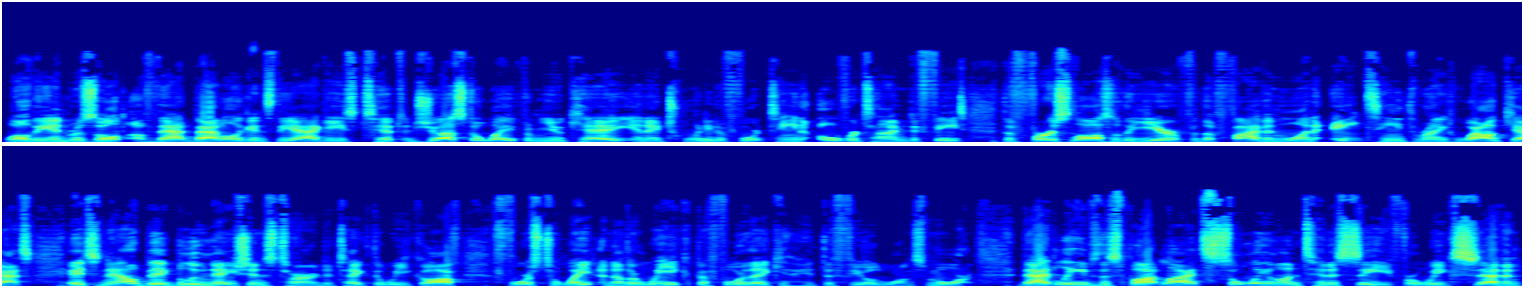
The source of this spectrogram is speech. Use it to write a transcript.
While the end result of that battle against the Aggies tipped just away from UK in a 20-14 overtime defeat, the first loss of the year for the 5-1 18th ranked Wildcats, it's now Big Blue Nation's turn to take the week off, forced to wait another week before they can hit the field once more. That leaves the spotlight solely on Tennessee for week seven,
